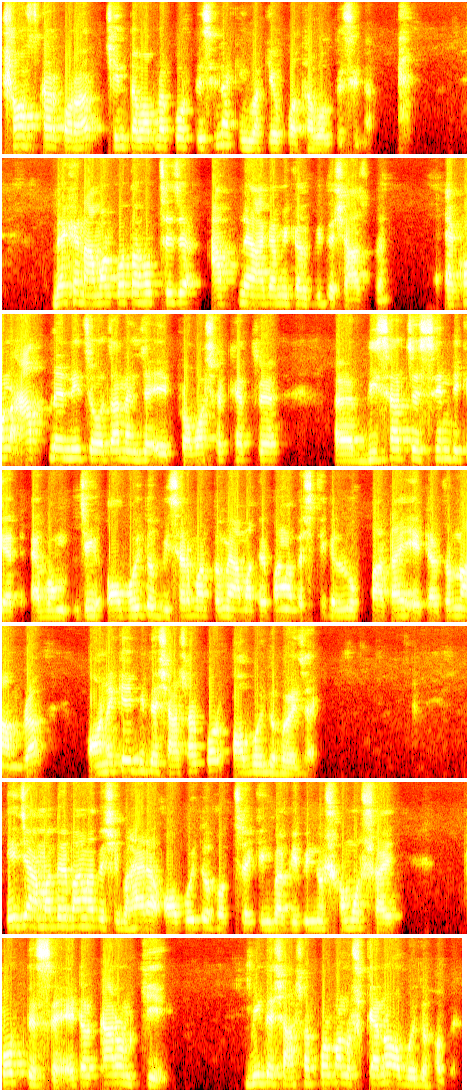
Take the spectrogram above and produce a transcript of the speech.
সংস্কার করার চিন্তা ভাবনা করতেছি না কিংবা কেউ কথা বলতেছি না। দেখেন, আমার কথা হচ্ছে যে আপনি আগামীকাল বিদেশে আসবেন। এখন আপনি নিজেও জানেন যে এই প্রবাসের ক্ষেত্রে ভিসার যে সিন্ডিকেট এবং যে অবৈধ ভিসার মাধ্যমে আমাদের বাংলাদেশ থেকে লোক পাঠায়, এটার জন্য আমরা অনেকেই বিদেশে আসার পর অবৈধ হয়ে যায় এই যে আমাদের বাংলাদেশি ভাইয়েরা অবৈধ হচ্ছে কিংবা বিভিন্ন সমস্যায় পড়তেছে, এটার কারণ কি? বিদেশে আসার পর মানুষ কেন অবৈধ হবে?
